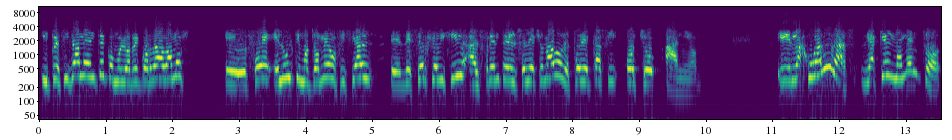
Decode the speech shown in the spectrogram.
y precisamente, como lo recordábamos, eh, fue el último torneo oficial eh, de Sergio Vigil al frente del seleccionado después de casi ocho años. Eh, las jugadoras de aquel momento,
